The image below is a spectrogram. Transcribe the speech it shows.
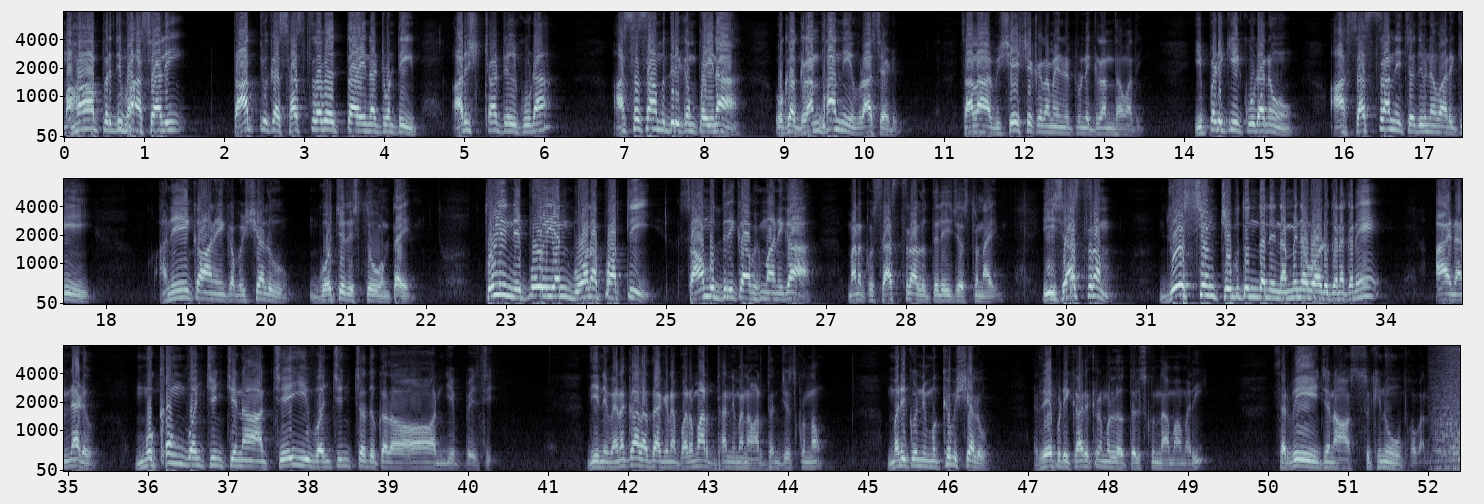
మహాప్రతిభాశాలి తాత్విక శాస్త్రవేత్త అయినటువంటి అరిస్టాటిల్ కూడా హస్తసాముద్రికం పైన ఒక గ్రంథాన్ని వ్రాశాడు. చాలా విశేషకరమైనటువంటి గ్రంథం అది. ఇప్పటికీ కూడాను ఆ శాస్త్రాన్ని చదివిన వారికి అనేక అనేక విషయాలు గోచరిస్తూ ఉంటాయి. తొలి నెపోలియన్ బోనపార్టీ సాముద్రికాభిమానిగా మనకు శాస్త్రాలు తెలియజేస్తున్నాయి. ఈ శాస్త్రం జోస్యం చెబుతుందని నమ్మినవాడు గనకనే ఆయన అన్నాడు ముఖం వంచిన చేయి వంచదు కదా అని చెప్పేసి. దీని వెనకాల దాగిన పరమార్థాన్ని మనం అర్థం చేసుకుందాం. మరికొన్ని ముఖ్య విషయాలు రేపటి కార్యక్రమంలో తెలుసుకుందామా మరి? సర్వే జనా సుఖినో భవంతు.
